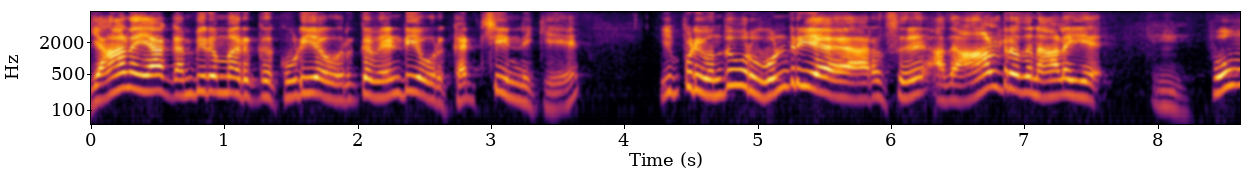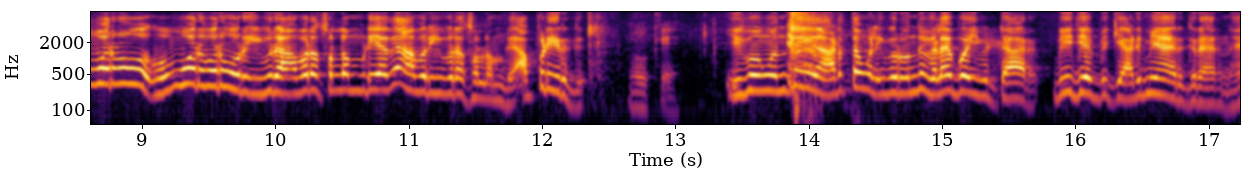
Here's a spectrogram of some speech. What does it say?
யானையாக கம்பீரமாக இருக்கக்கூடிய இருக்க வேண்டிய ஒரு கட்சி இன்னைக்கு இப்படி வந்து ஒரு ஒன்றிய அரசு அதை ஆள்றதுனாலேயே ஒவ்வொரு ஒவ்வொருவரும் ஒரு இவர் அவரை சொல்ல முடியாது அவர் இவரை சொல்ல முடியாது. அப்படி இருக்கு. ஓகே. இவங்க வந்து அடுத்தவங்க இவர் வந்து விலை போய் விட்டார். பிஜேபிக்கு அடிமையாக இருக்கிறாருன்னு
